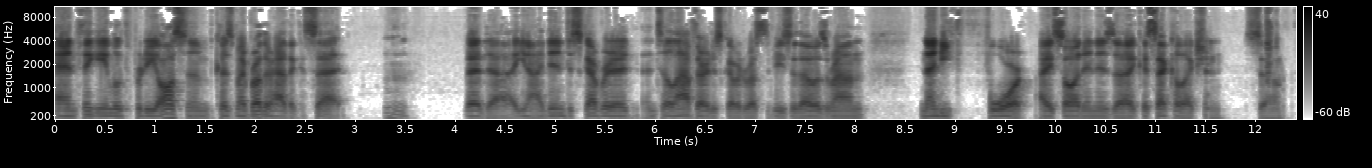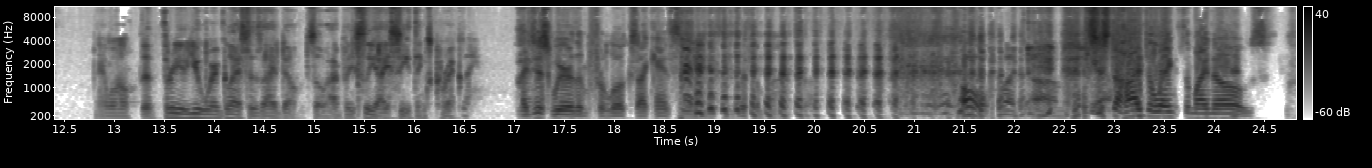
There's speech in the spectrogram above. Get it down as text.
and thinking it looked pretty awesome because my brother had the cassette. Mhm. But uh, you know, I didn't discover it until after I discovered Rust in Peace. So that was around '94. I saw it in his uh, cassette collection. So Yeah, well, the three of you wear glasses. I don't, so obviously I see things correctly. I just wear them for looks. I can't see anything with them on. So. oh, but um, It's just to hide the length of my nose.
